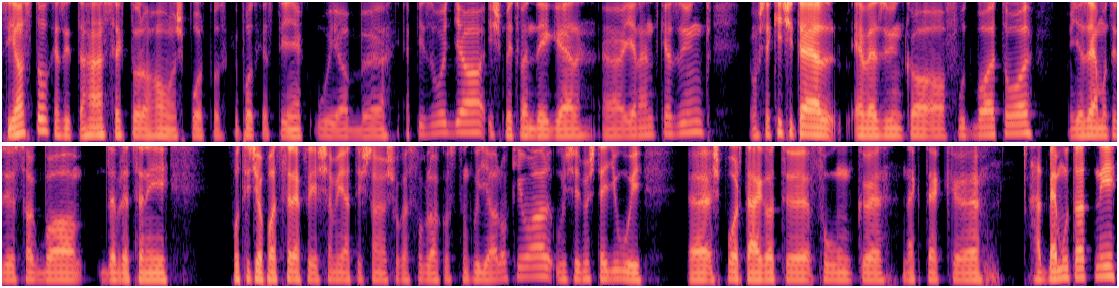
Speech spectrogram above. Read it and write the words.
Sziasztok! Ez itt a Házszektor, a Havon Sport Podcastjének újabb epizódja. Ismét vendéggel jelentkezünk. Most egy kicsit elevezünk a futballtól. Ugye az elmúlt időszakban Debreceni foci csapat szereplése miatt is nagyon sokat foglalkoztunk ugye a Lokival, úgyhogy most egy új sportágat fogunk nektek hát bemutatni,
